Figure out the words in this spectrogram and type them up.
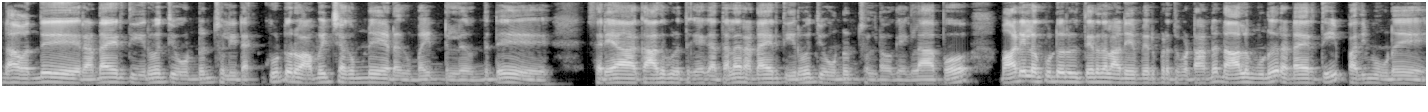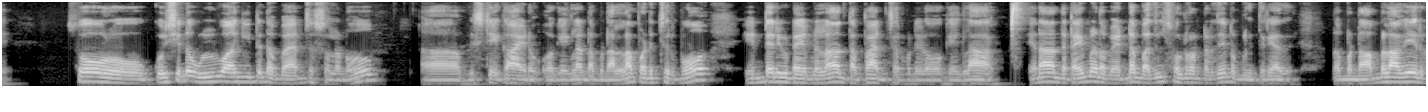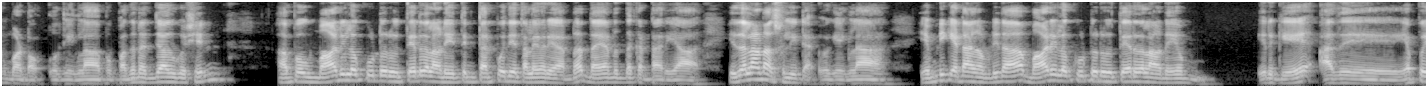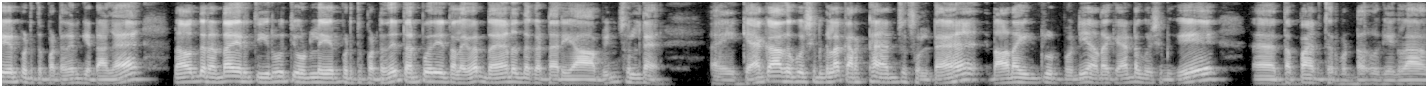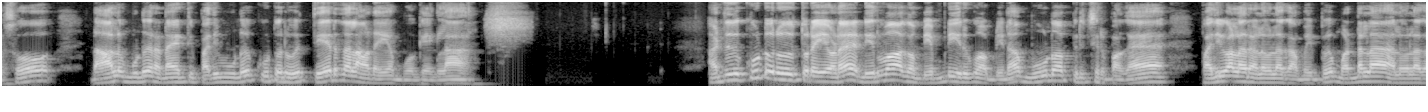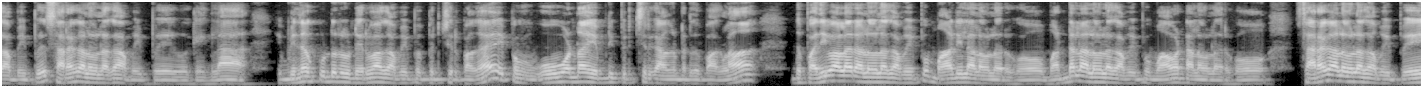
நான் வந்து 2021ன்னு சொல்லிட்டேன். கூட்டுறவு அமைச்சகம்னு எனக்கு மைண்டில் வந்துட்டு சரியாக காது குடுத்து கேட்காததால 2021ன்னு சொல்லிட்டேன். ஓகேங்களா? அப்போது மாநில கூட்டுறவு தேர்தல் ஆணையம் ஏற்படுத்தப்பட்டான்னு நாலு மூணு ரெண்டாயிரத்தி பதிமூணு ஸோ கொஷினை உள்வாங்கிட்டு நம்ம ஆன்சர் சொல்லணும். மிஸ்டேக்காக ஆகிடும் ஓகேங்களா? நம்ம நல்லா படிச்சிருப்போம். இன்டர்வியூ டைம்லலாம் தப்பாக ஆன்சர் பண்ணிடுவோம். ஓகேங்களா? ஏன்னா, அந்த டைமில் நம்ம என்ன பதில் சொல்கிறோன்றதே நம்மளுக்கு தெரியாது. நம்ம நம்பளாவே இருக்க மாட்டோம். ஓகேங்களா? அப்போ பதினஞ்சாவது கொஷின் அப்போ மாநில கூட்டுறவு தேர்தல் ஆணையத்தின் தற்போதைய தலைவர் யாருன்னா, தயானந்த கட்டாரியா. இதெல்லாம் நான் சொல்லிட்டேன். ஓகேங்களா? எப்படி கேட்டாங்க அப்படின்னா மாநில கூட்டுறவு தேர்தல் ஆணையம் இருக்கு. அது எப்போ ஏற்படுத்தப்பட்டதுன்னு கேட்டாங்க. நான் வந்து 2021ல ஏற்படுத்தப்பட்டது. தற்போதைய தலைவர் தயானந்த கட்டாரியா அப்படின்னு சொல்லிட்டேன். கேட்காத கொஸ்டினுக்கெல்லாம் கரெக்டாக ஆன்சர் சொல்லிட்டேன். நானாக இன்க்ளூட் பண்ணி. ஆனால் கேட்ட கொஷினுக்கு தப்பாக தப்பா ஆன்சர் பண்ணிட்டேன். ஓகேங்களா? ஸோ 4/3/2013 கூட்டுறவு தேர்தல் ஆணையம். ஓகேங்களா? அடுத்தது கூட்டுறவுத்துறையோட நிர்வாகம் எப்படி இருக்கும் அப்படின்னா மூணாக பிரிச்சிருப்பாங்க. பதிவாளர் அலுவலக அமைப்பு, மண்டல அலுவலக அமைப்பு, சரக அலுவலக அமைப்பு. ஓகேங்களா? இப்படி தான் கூட்டுறவு நிர்வாக அமைப்பை பிரிச்சிருப்பாங்க. இப்போ ஒவ்வொன்றா எப்படி பிரிச்சுருக்காங்கன்றது பார்க்கலாம். இந்த பதிவாளர் அலுவலக அமைப்பு மாநில அளவில் இருக்கும். மண்டல அலுவலக அமைப்பு மாவட்ட அளவில் இருக்கும். சரக அலுவலக அமைப்பு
